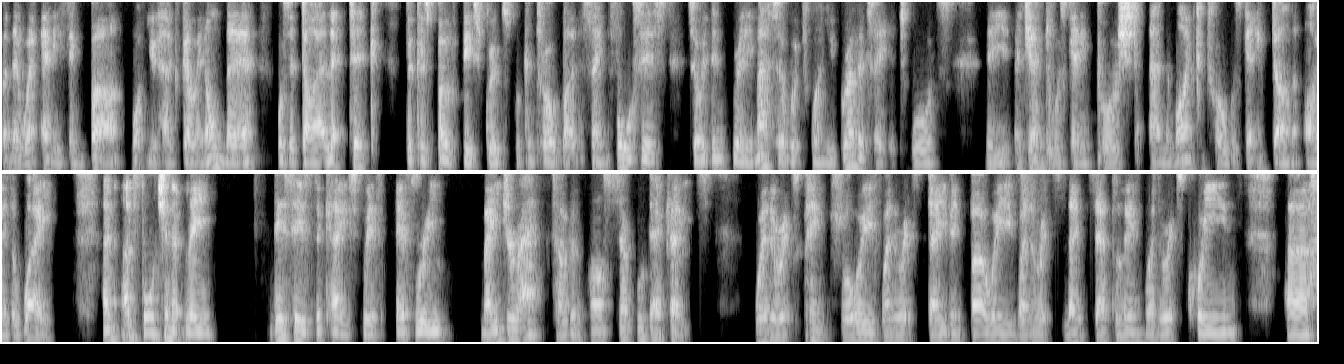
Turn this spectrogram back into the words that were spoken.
but they were anything but. What you had going on there was a dialectic because both these groups were controlled by the same forces. So it didn't really matter which one you gravitated towards. The agenda was getting pushed and the mind control was getting done either way. And unfortunately, this is the case with every major act over the past several decades. Whether it's Pink Floyd, whether it's David Bowie, whether it's Led Zeppelin, whether it's Queen, uh,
